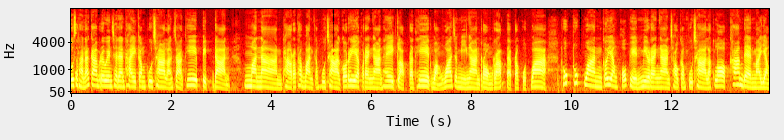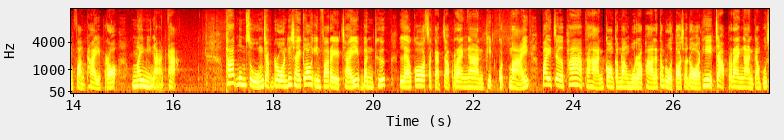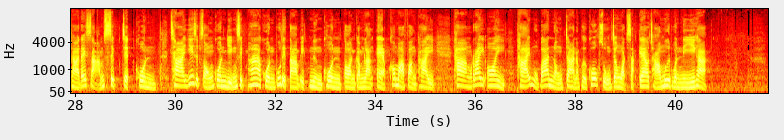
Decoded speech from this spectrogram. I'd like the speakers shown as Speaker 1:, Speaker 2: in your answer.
Speaker 1: ดูสถานการณ์บริเวณชายแดนไทยกัมพูชาหลังจากที่ปิดด่านมานาน ทางรัฐบาลกัมพูชาก็เรียกแรงงานให้กลับประเทศ หวังว่าจะมีงานรองรับ แต่ปรากฏว่าทุกๆวันก็ยังพบเห็นมีแรงงานชาวกัมพูชาลักลอบข้ามแดนมาอย่างฝั่งไทย เพราะไม่มีงานค่ะ ภาพมุมสูงจากโดรนที่ใช้กล้องอินฟราเรดใช้บันทึก แล้วก็สกัดจับแรงงานผิดกฎหมาย ไปเจอภาพทหารกองกำลังบูรพาและตำรวจตชดที่จับแรงงานกัมพูชาได้ 37 คน ชาย 22 คนหญิง 15 คน ผู้ติดตามอีก 1 คน ตอนกำลังแอบเข้ามาฝั่งไทย ทางไร่อ้อย ท้ายหมู่บ้านหนองจานอำเภอโคกสูงจังหวัดสระแก้วเช้ามืดวันนี้ค่ะ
